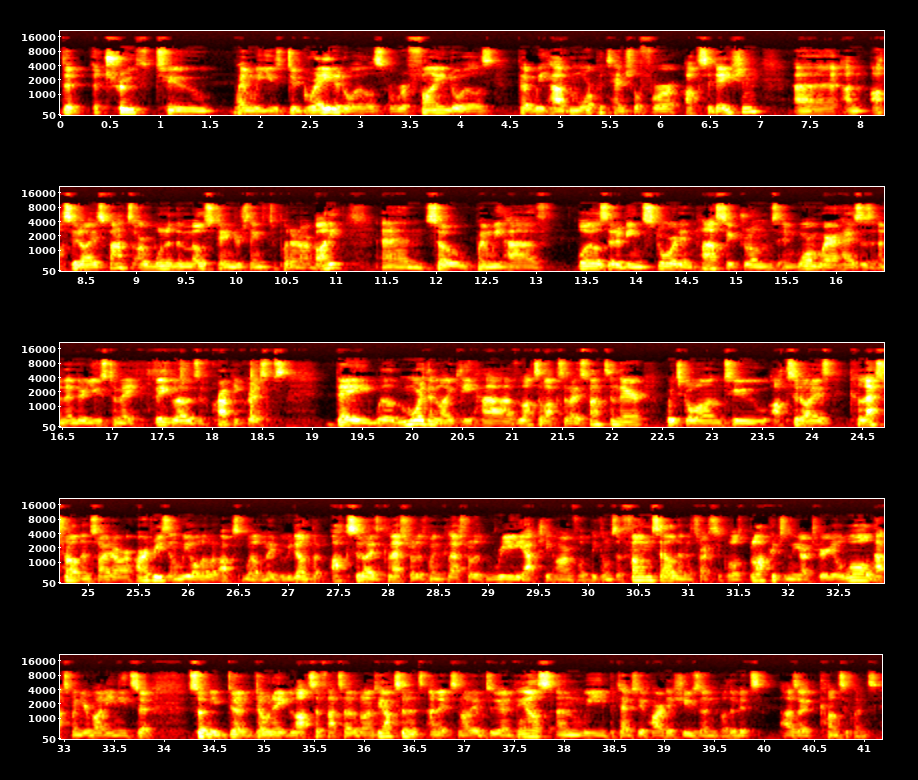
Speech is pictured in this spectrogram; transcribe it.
the a truth to when we use degraded oils or refined oils that we have more potential for oxidation uh, and oxidized fats are one of the most dangerous things to put in our body. Um, so when we have oils that are being stored in plastic drums in warm warehouses and then they're used to make big loads of crappy crisps, they will more than likely have lots of oxidized fats in there, which go on to oxidize cholesterol inside our arteries. And we all know what ox- well, maybe we don't, but oxidized cholesterol is when cholesterol is really actually harmful. It becomes a foam cell, then it starts to cause blockage in the arterial wall. That's when your body needs to suddenly do- donate lots of fat soluble antioxidants and it's not able to do anything else and we potentially have heart issues and other bits as a consequence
